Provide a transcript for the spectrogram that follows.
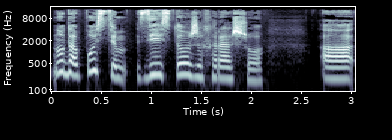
Ну, допустим, здесь тоже хорошо. А,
